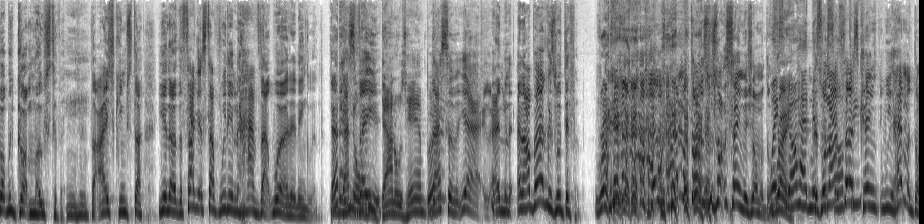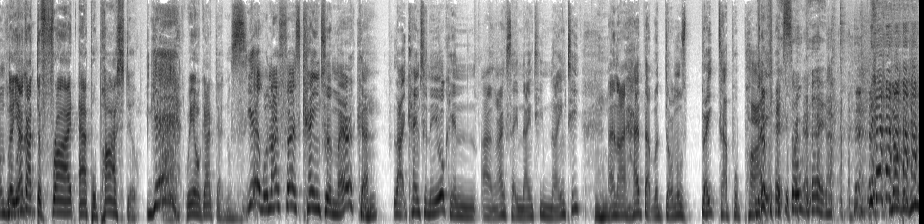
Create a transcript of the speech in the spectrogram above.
But we got most of it. The ice cream stuff, you know, the faggot stuff, we didn't have that word in England. That ain't That's no very- McDonald's hamburger. That's a, yeah, and and our burgers were different. right. Our McDonald's was not the same as your McDonald's. Wait, Right. y'all had Because Mr. when I first came, we had McDonald's. no, but y'all got the fried apple pie still. yeah, We don't got that no more. yeah. When I first came to America, Mm-hmm. like came to New York in I I say 1990, Mm-hmm. and I had that McDonald's baked apple pie. It's so good. No, but you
